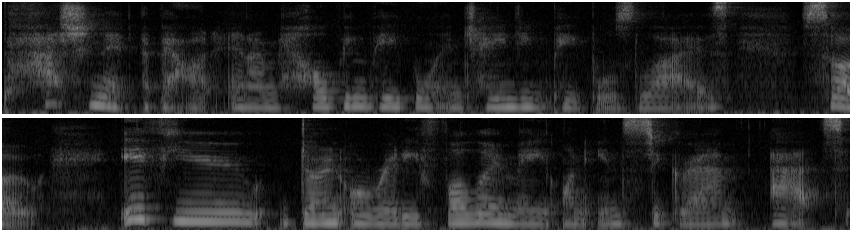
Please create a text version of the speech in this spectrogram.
passionate about and I'm helping people and changing people's lives. So, if you don't already follow me on Instagram at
